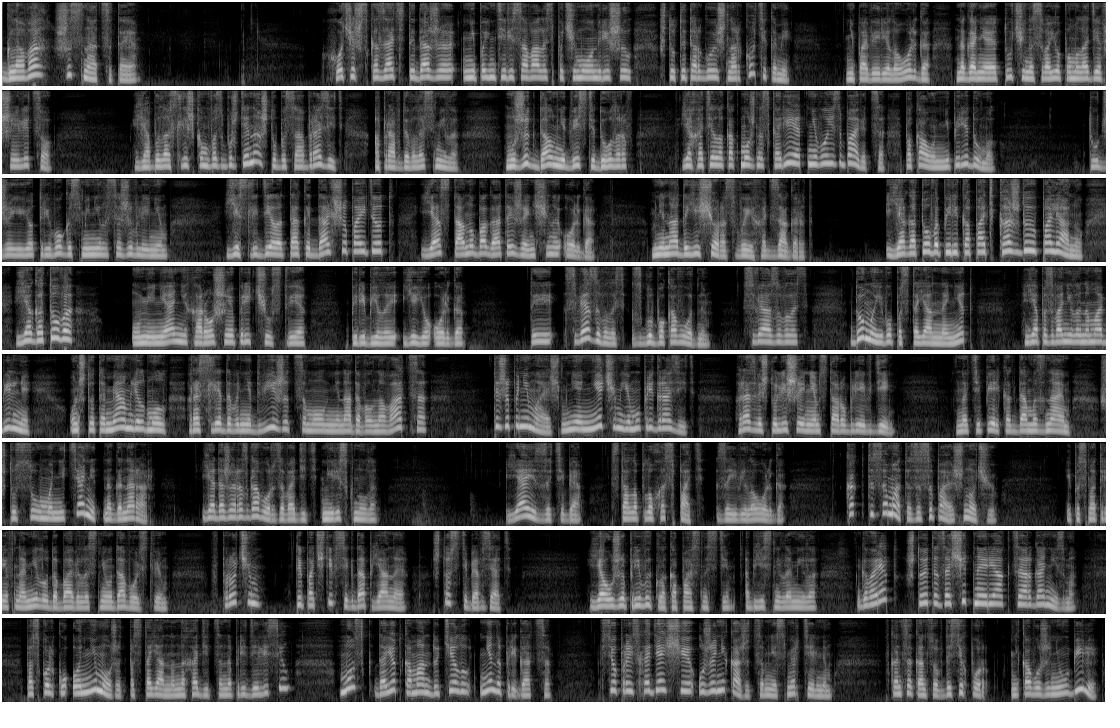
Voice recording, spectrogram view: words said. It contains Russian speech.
Глава 16 «Хочешь сказать, ты даже не поинтересовалась, почему он решил, что ты торгуешь наркотиками?» Не поверила Ольга, нагоняя тучи на свое помолодевшее лицо. «Я была слишком возбуждена, чтобы сообразить», — оправдывалась Мила. «Мужик дал мне 200 долларов. Я хотела как можно скорее от него избавиться, пока он не передумал». Тут же ее тревога сменилась оживлением — если дело так и дальше пойдет, я стану богатой женщиной, Ольга. Мне надо еще раз выехать за город. Я готова перекопать каждую поляну. Я готова... У меня нехорошее предчувствие, перебила ее Ольга. Ты связывалась с глубоководным? Связывалась. Дома его постоянно нет. Я позвонила на мобильный, он что-то мямлил, мол, расследование движется, мол, не надо волноваться. Ты же понимаешь, мне нечем ему пригрозить, разве что лишением ста рублей в день. Но теперь, когда мы знаем, что сумма не тянет на гонорар, я даже разговор заводить не рискнула. «Я из-за тебя стала плохо спать», — заявила Ольга. «Как ты сама-то засыпаешь ночью?» И, посмотрев на Милу, добавила с неудовольствием — Впрочем, ты почти всегда пьяная. Что с тебя взять?» «Я уже привыкла к опасности», — объяснила Мила. «Говорят, что это защитная реакция организма. Поскольку он не может постоянно находиться на пределе сил, мозг дает команду телу не напрягаться. Все происходящее уже не кажется мне смертельным. В конце концов, до сих пор никого же не убили?»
